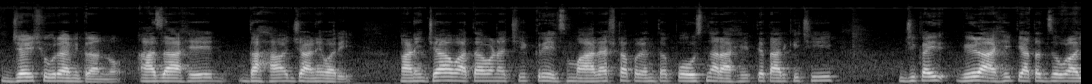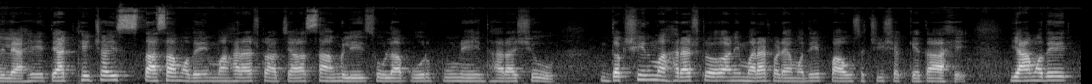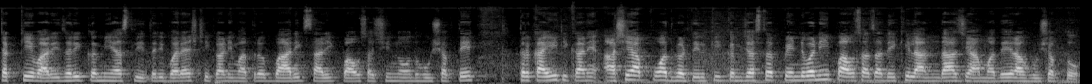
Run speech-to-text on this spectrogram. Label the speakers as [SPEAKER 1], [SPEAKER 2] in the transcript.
[SPEAKER 1] जय शिवराय मित्रांनो. आज आहे दहा जानेवारी. आणि ज्या वातावरणाची क्रेज महाराष्ट्रापर्यंत पोहोचणार आहे. त्या तारखेची जी काही वेळ आहे ती आता जवळ आलेली आहे. त्या अठ्ठेचाळीस तासामध्ये महाराष्ट्राच्या सांगली सोलापूर पुणे धाराशिव दक्षिण महाराष्ट्र आणि मराठवाड्यामध्ये पावसाची शक्यता आहे. यामध्ये टक्केवारी जरी कमी असली तरी बऱ्याच ठिकाणी मात्र बारीक सारीक पावसाची नोंद होऊ शकते. तर काही ठिकाणी असे अपवाद घडतील की कमी जास्त पेंडवणी पावसाचा देखील अंदाज यामध्ये राहू शकतो.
